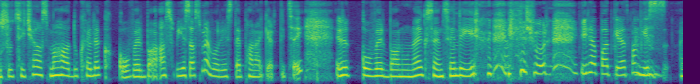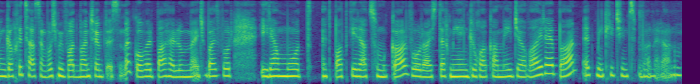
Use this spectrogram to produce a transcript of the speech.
ուսուցիչը ասում է, հա դուք էլ եք կովեր ես ասում եմ, որ ես Ստեփանակերտից էի, կովեր բան ունեք, սենց էլի ինչ որ իր պատկերացմամբ ես անգլխից ասեմ, ոչ մի վատ բան չեմ տեսնում, կովեր պահելու մեջ, բայց որ իր մոտ այդ պատկերացումը կար, որ այստեղ միայն գյուղական միջավայր է, բան, այդ մի քիչ ինձ բան էր անում։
